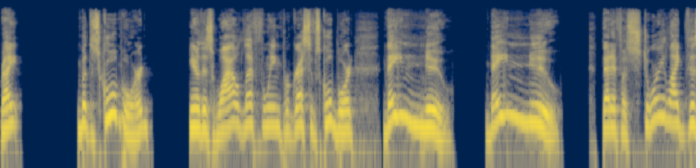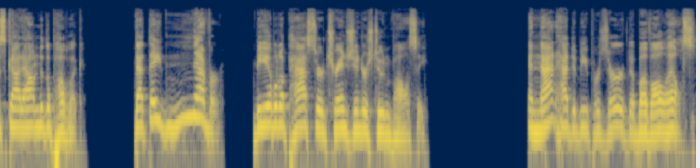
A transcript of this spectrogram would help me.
right? But the school board, you know, this wild left wing progressive school board, they knew they knew that if a story like this got out into the public, that they'd never, be able to pass their transgender student policy. And that had to be preserved above all else.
